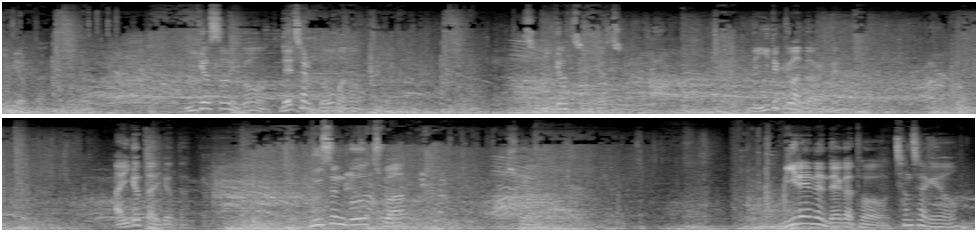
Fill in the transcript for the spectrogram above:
의미 없다. 이겼어 이거. 내 체력 너무 많아. 그치, 이겼지 이겼지. 근데 이득교 한다 근데 아 이겼다 이겼다. 무승부? 좋아. 좋아. 미래는 내가 더 창창해요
